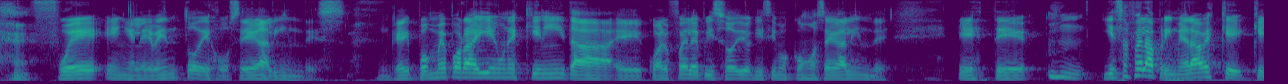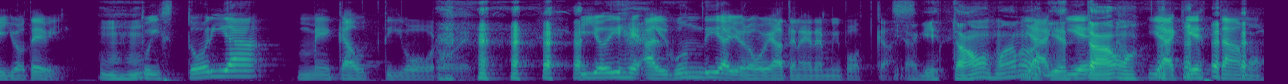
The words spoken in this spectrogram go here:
fue en el evento de José Galíndez. ¿okay? Ponme por ahí en una esquinita eh, cuál fue el episodio que hicimos con José Galíndez. Este, y esa fue la primera vez que, que yo te vi. Tu historia me cautivó, brother. y yo dije, algún día yo lo voy a tener en mi podcast. Y aquí estamos, mano. Y aquí, estamos. Y aquí estamos.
